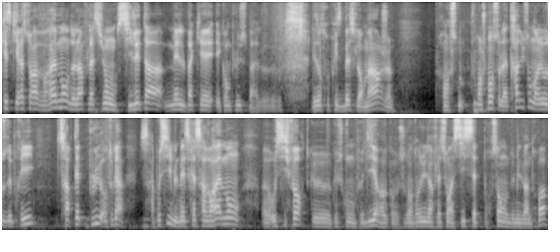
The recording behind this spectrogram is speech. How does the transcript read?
qu'est-ce qui restera vraiment de l'inflation si l'État met le paquet et qu'en plus bah, le- les entreprises baissent leurs marges? Franchement, franchement, sur la traduction dans les hausses de prix, sera peut-être plus, en tout cas, ce sera possible, mais est-ce qu'elle sera vraiment euh, aussi forte que, que ce qu'on peut dire, comme je vous ai entendu, une inflation à 6-7% en 2023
